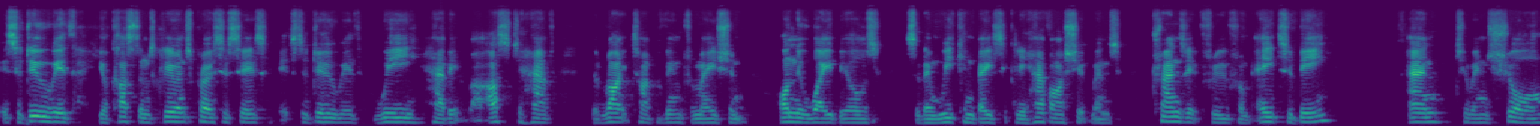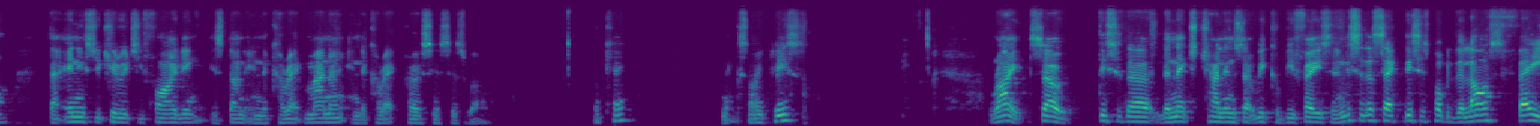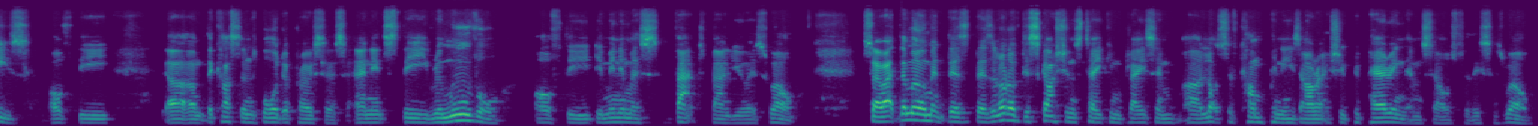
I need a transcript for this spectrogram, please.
it's to do with your customs clearance processes. It's to do with we have it, us to have the right type of information on the way bills. So then we can basically have our shipments transit through from A to B and to ensure that any security filing is done in the correct manner, in the correct process as well. Okay, next slide, please. Right, so this is the, the next challenge that we could be facing. And this is the sec this is probably the last phase of the, um, the customs border process. And it's the removal of the de minimis VAT value as well. So at the moment, there's, there's a lot of discussions taking place and uh, lots of companies are actually preparing themselves for this as well.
